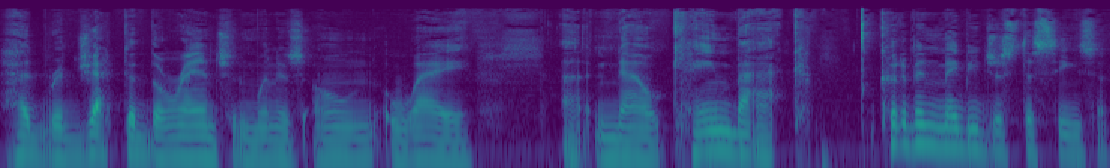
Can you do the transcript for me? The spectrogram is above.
had rejected the ranch and went his own way uh, now came back. Could have been maybe just a season.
